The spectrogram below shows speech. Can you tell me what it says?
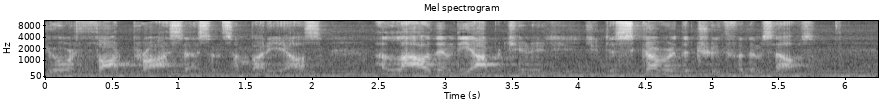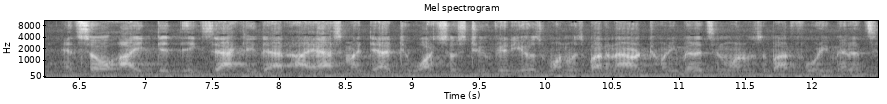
your thought process on somebody else. Allow them the opportunity to discover the truth for themselves. And so I did exactly that. I asked my dad to watch those two videos. One was about an hour and 20 minutes, and one was about 40 minutes.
